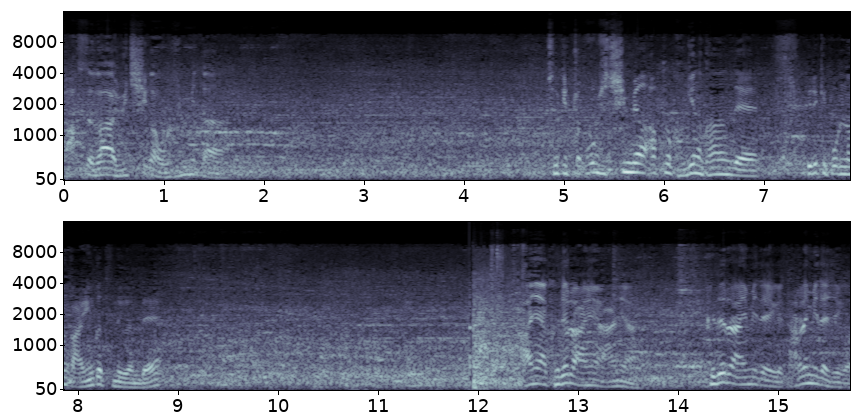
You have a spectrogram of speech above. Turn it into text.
박스가 위치가 오집니다. 저렇게 조금씩 치면 앞으로 가기는 가는데 이렇게 뽑는 거 아닌 것 같은데 근데 아니야 그대로 아니야 아니야 그대로 아닙니다 이거. 다릅니다 지금.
